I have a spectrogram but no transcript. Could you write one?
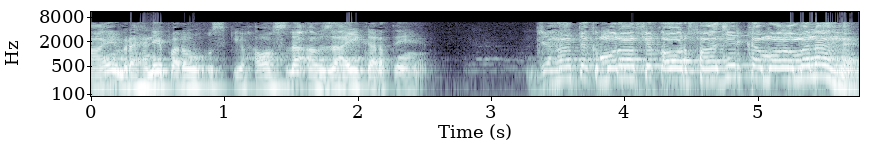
قائم رہنے پر اس کی حوصلہ افزائی کرتے ہیں۔ جہاں تک منافق اور فاجر کا معاملہ ہے،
